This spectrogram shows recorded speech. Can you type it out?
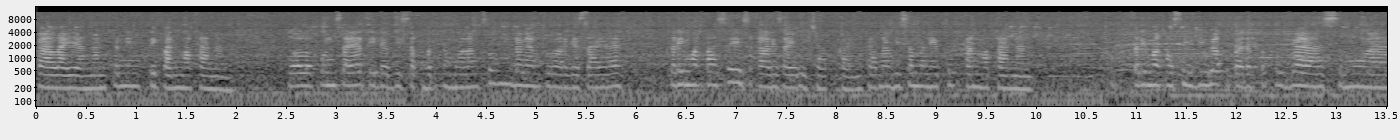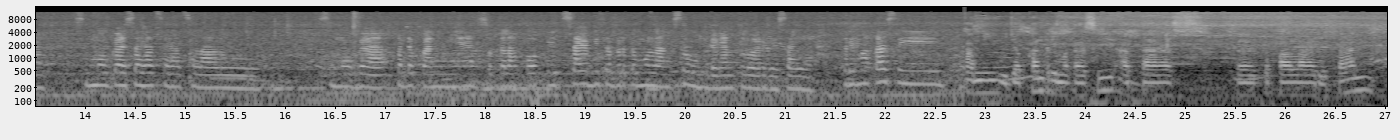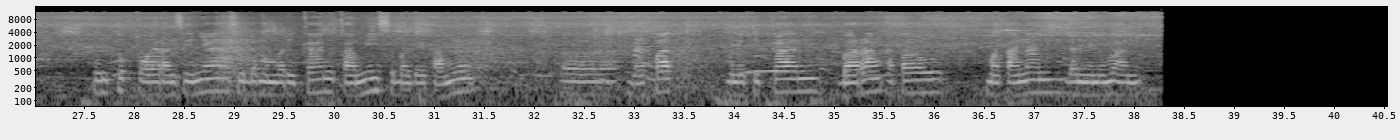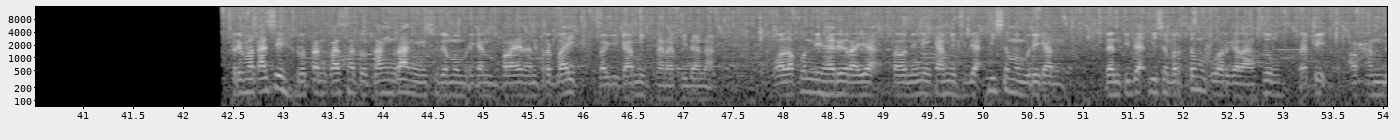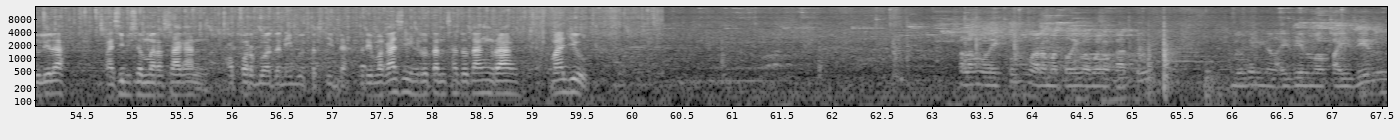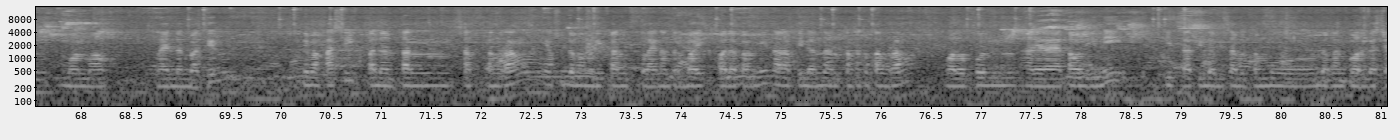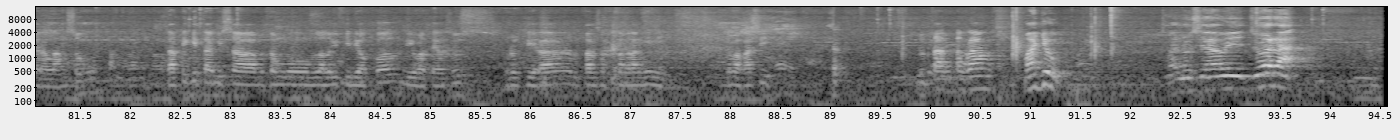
membuka layanan penitipan makanan. Walaupun saya tidak bisa bertemu langsung dengan keluarga saya, terima kasih sekali saya ucapkan karena bisa menitipkan makanan. Terima kasih juga kepada petugas semua. Semoga sehat-sehat selalu. Semoga ke depannya setelah COVID saya bisa bertemu langsung dengan keluarga saya. Terima kasih. Kami ucapkan terima kasih atas eh, Kepala Rutan untuk toleransinya sudah memberikan kami sebagai tamu eh, dapat menitipkan barang atau makanan dan minuman Terima kasih Rutan Kelas 1 Tangerang yang sudah memberikan pelayanan terbaik bagi kami narapidana. Walaupun di hari raya tahun ini kami tidak bisa memberikan dan tidak bisa bertemu keluarga langsung, tapi alhamdulillah masih bisa merasakan opor buatan ibu tercinta. Terima kasih Rutan 1 Tangerang, maju. Assalamualaikum warahmatullahi wabarakatuh. Sebelumnya minal izin wal faizin, mohon maaf lahir dan batin. Terima kasih kepada Rutan Satu Tangerang yang sudah memberikan pelayanan terbaik kepada kami narapidana Rutan Satu Tangerang. Walaupun hari raya tahun ini kita tidak bisa bertemu dengan keluarga secara langsung, tapi kita bisa bertemu melalui video call di Watelsus Rutira Rutan Satu Tangerang ini. Terima kasih. Rutan Tangerang maju. Manusiawi juara.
